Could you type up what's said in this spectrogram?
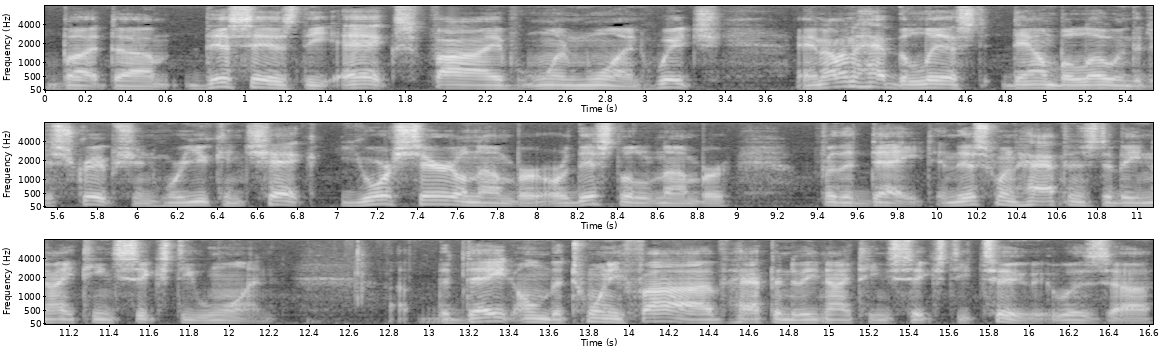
But um, this is the X511, which, and I'm going to have the list down below in the description where you can check your serial number or this little number for the date. And this one happens to be 1961. Uh, the date on the 25 happened to be 1962. It was uh,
